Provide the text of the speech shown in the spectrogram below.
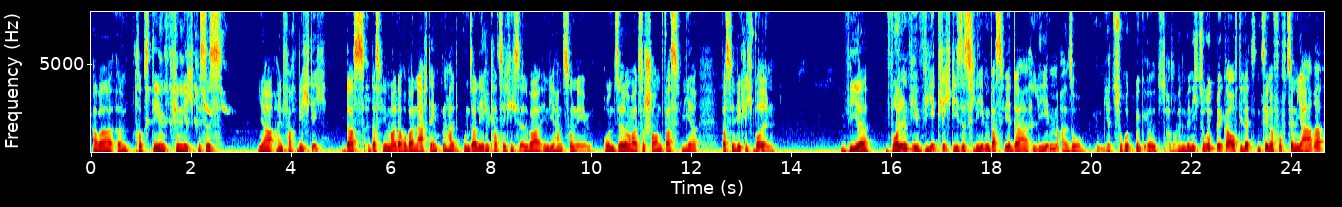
aber ähm, trotzdem finde ich, ist es ja einfach wichtig, dass, dass wir mal darüber nachdenken, halt unser Leben tatsächlich selber in die Hand zu nehmen und selber mal zu schauen, was wir, was wir wirklich wollen wir wollen wir wirklich dieses Leben, was wir da leben, also jetzt zurück, äh, also wenn, wenn ich zurückblicke auf die letzten 10 oder 15 Jahre,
